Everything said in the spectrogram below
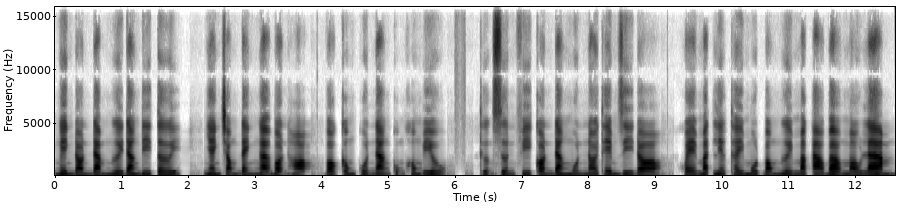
nghênh đón đám người đang đi tới, nhanh chóng đánh ngã bọn họ, võ công của nàng cũng không yếu. Thượng Sườn Phi còn đang muốn nói thêm gì đó, khóe mắt liếc thấy một bóng người mặc áo bào màu lam,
